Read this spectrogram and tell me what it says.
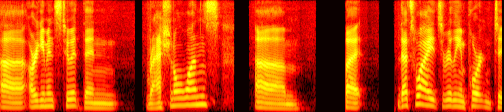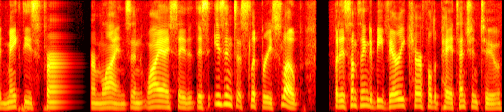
uh, arguments to it than rational ones. Um, but that's why it's really important to make these firm lines, and why I say that this isn't a slippery slope, but it's something to be very careful to pay attention to.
